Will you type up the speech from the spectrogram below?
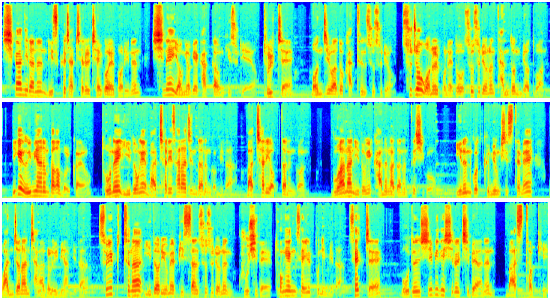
시간이라는 리스크 자체를 제거해버리는 신의 영역에 가까운 기술이에요. 둘째, 먼지와도 같은 수수료. 수조 원을 보내도 수수료는 단돈 몇 원. 이게 의미하는 바가 뭘까요? 돈의 이동에 마찰이 사라진다는 겁니다. 마찰이 없다는 건 무한한 이동이 가능하다는 뜻이고 이는 곧 금융 시스템의 완전한 장악을 의미합니다. 스위프트나 이더리움의 비싼 수수료는 구시대 통행세일 뿐입니다. 셋째, 모든 CBDC를 지배하는 마스터키,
